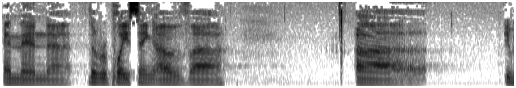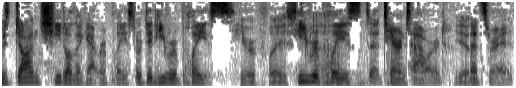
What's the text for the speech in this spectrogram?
And then uh, the replacing of uh, uh, it was Don Cheadle that got replaced, or did he replace? He replaced. He uh, replaced uh, Terrence Howard. Yep. That's right.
